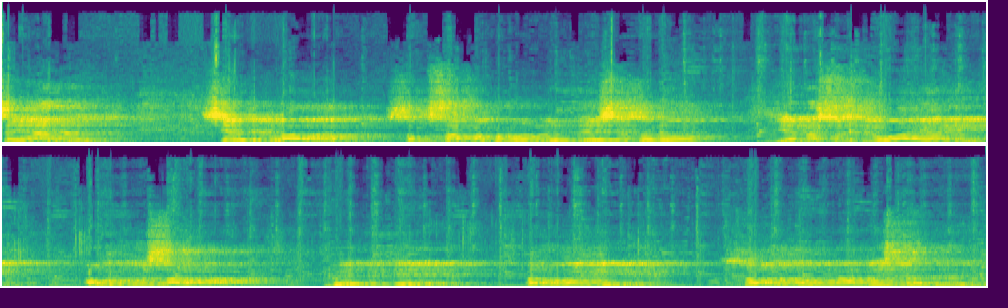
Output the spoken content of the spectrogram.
ಸೈಯದ್ ಶೇಖ್ ಲಾಲ್, ಸಂಸ್ಥಾಪಕರು, ನಿರ್ದೇಶಕರು ಜನಸುದ್ದಿ ವಾಹಿನಿ, ಅವರಿಗೂ ಸಹ ವೇದಿಕೆ ಪರವಾಗಿ ಸ್ವಾಗತವನ್ನು ಬಯಸ್ತಾ ಇದ್ದೇವೆ.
